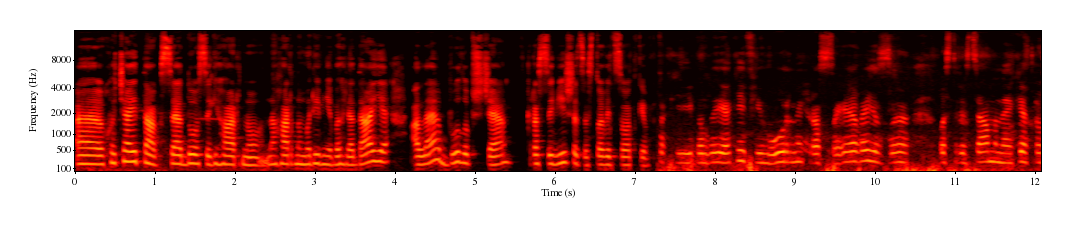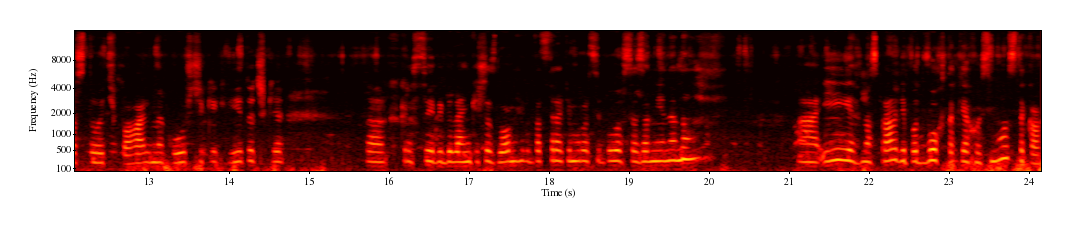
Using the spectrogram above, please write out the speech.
Е, Хоча і так все досить гарно на гарному рівні виглядає, але було б ще красивіше, це 100%. Такий великий, фігурний, красивий, з острівцями, на яких ростуть пальми, кущики, квіточки. Так, красиві біленькі шезлонги. У 23-му році було все замінено. А, і насправді по двох таких ось мостиках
